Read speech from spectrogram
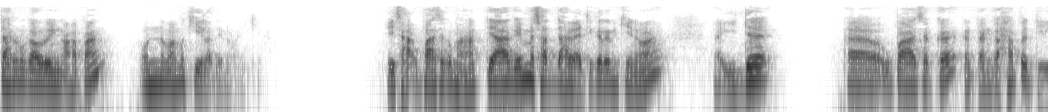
ධර්ම ගෞරවයෙන් අහපන් ඔන්න මම කියලා දෙනවායි කියලා. ඒ උපාසක මහත්යාගෙන්ම ශ්‍රද්ධාව ඇති කරගෙන කියනවා ඉද උපාසක නැත්නම් ගහපති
